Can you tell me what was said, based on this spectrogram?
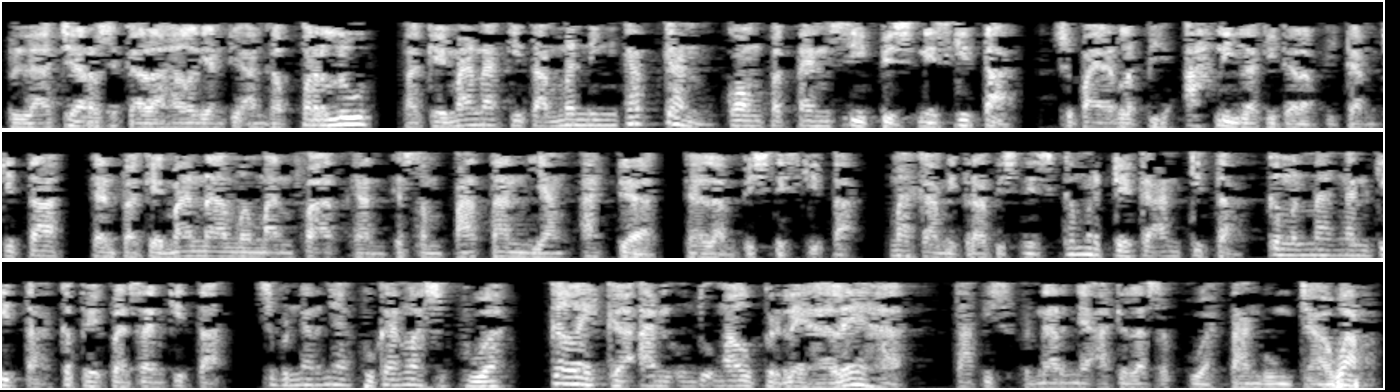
belajar segala hal yang dianggap perlu. Bagaimana kita meningkatkan kompetensi bisnis kita supaya lebih ahli lagi dalam bidang kita dan bagaimana memanfaatkan kesempatan yang ada dalam bisnis kita. Maka mitra bisnis, kemerdekaan kita, kemenangan kita, kebebasan kita sebenarnya bukanlah sebuah kelegaan untuk mau berleha-leha, tapi sebenarnya adalah sebuah tanggung jawab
